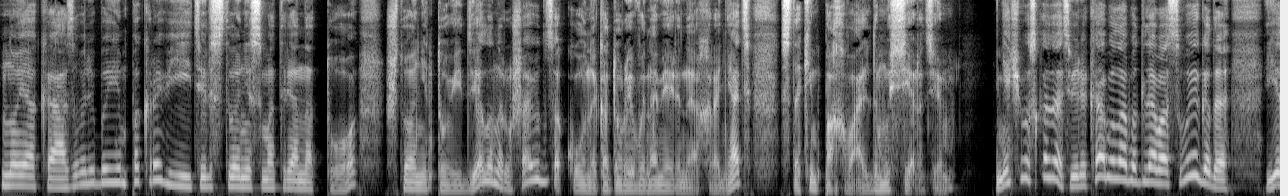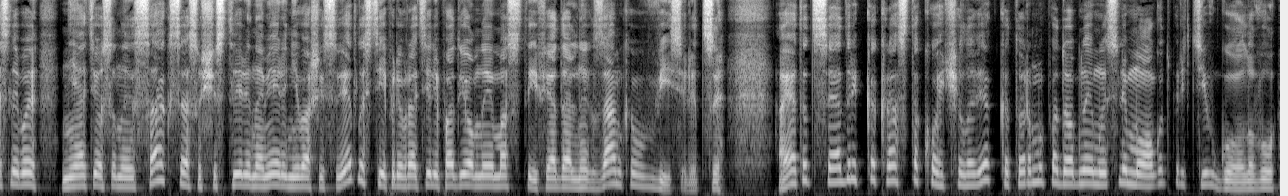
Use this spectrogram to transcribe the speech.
но и оказывали бы им покровительство, несмотря на то, что они то и дело нарушают законы, которые вы намерены охранять с таким похвальным усердием». Нечего сказать, велика была бы для вас выгода, если бы неотесанные саксы осуществили намерения вашей светлости и превратили подъемные мосты феодальных замков в виселицы. А этот Седрик как раз такой человек, которому подобные мысли могут прийти в голову.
